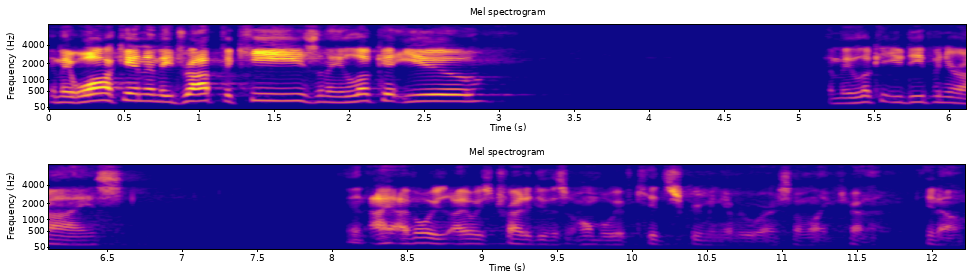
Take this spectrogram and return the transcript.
and they walk in and they drop the keys and they look at you and they look at you deep in your eyes. And I, have always, I always try to do this at home, but we have kids screaming everywhere, so I'm like trying to, you know,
